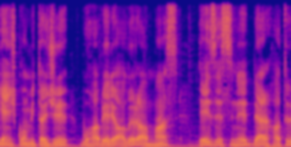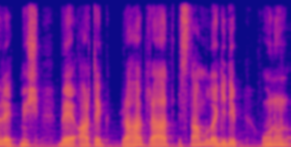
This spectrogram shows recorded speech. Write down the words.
Genç komitacı bu haberi alır almaz teyzesini derhatır etmiş ve artık rahat rahat İstanbul'a gidip onun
